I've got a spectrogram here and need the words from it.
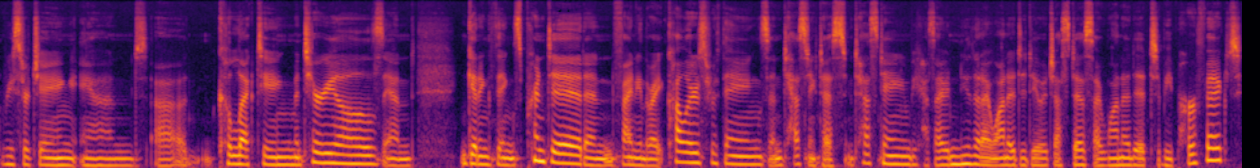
researching and uh, collecting materials and getting things printed and finding the right colors for things and testing testing testing because i knew that i wanted to do it justice i wanted it to be perfect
